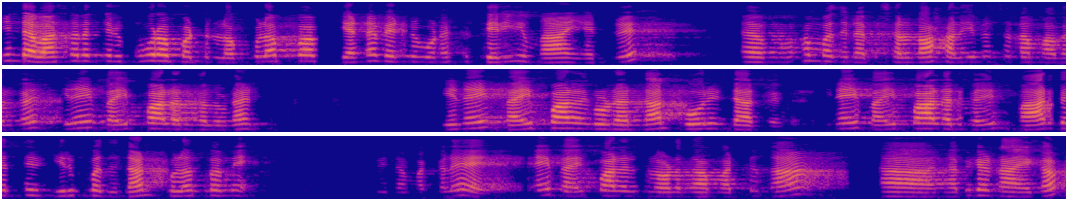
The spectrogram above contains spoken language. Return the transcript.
இந்த வசனத்தில் கூறப்பட்டுள்ள குழப்பம் என்னவென்று உனக்கு தெரியுமா? என்று முகமது நபி ஸல்லல்லாஹு அலைஹி அவர்கள் இணை வைப்பாளர்களுடன் இணை வைப்பாளர்களுடன் தான் போரிட்டார்கள். இணை வைப்பாளர்களின் மார்க்கத்தில் இருப்பதுதான் குழப்பமே. மக்களே? இணை வைப்பாளர்களோட தான் மட்டும்தான் ஆஹ் நபிகள் நாயகம்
